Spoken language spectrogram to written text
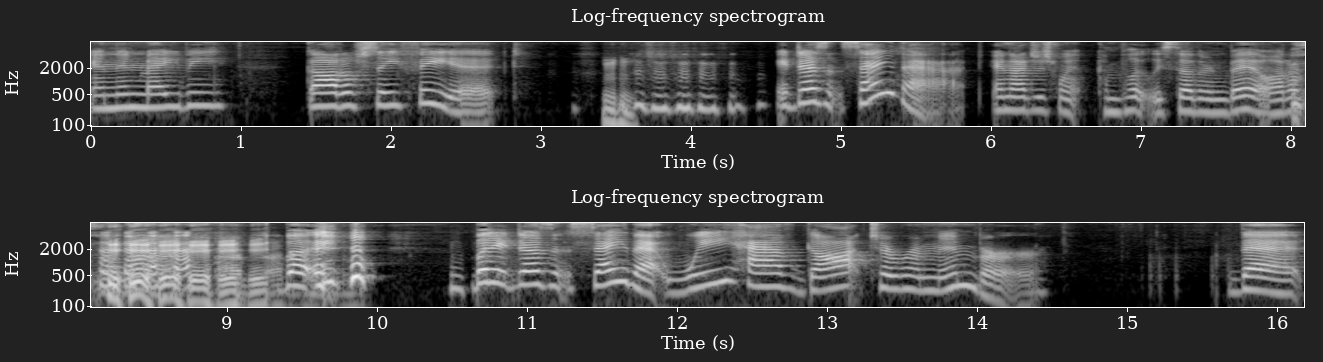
and then maybe God will see fit. it doesn't say that. And I just went completely Southern Belle. I don't know why. but but it doesn't say that. We have got to remember that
